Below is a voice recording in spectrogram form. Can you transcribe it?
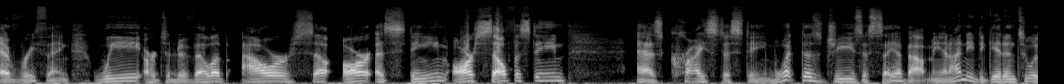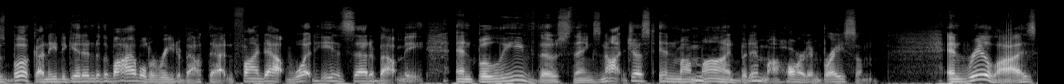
everything. We are to develop our self, our esteem, our self-esteem as Christ esteem. What does Jesus say about me? And I need to get into his book. I need to get into the Bible to read about that and find out what he has said about me and believe those things, not just in my mind, but in my heart. Embrace them and realize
